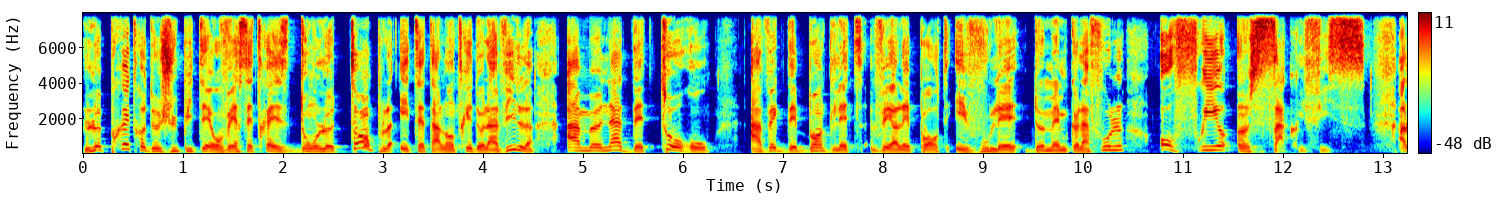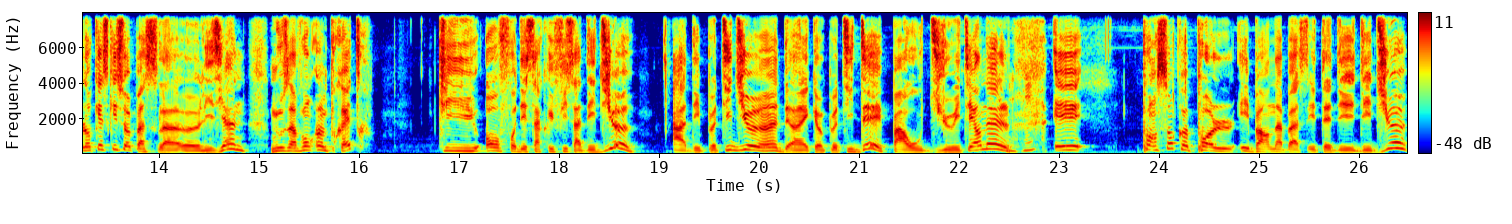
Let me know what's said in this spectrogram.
Le prêtre de Jupiter au verset 13, dont le temple était à l'entrée de la ville, amena des taureaux avec des bandelettes vers les portes et voulait, de même que la foule, offrir un sacrifice. Alors qu'est-ce qui se passe là, euh, Lisiane Nous avons un prêtre qui offre des sacrifices à des dieux, à des petits dieux, hein, avec un petit dé, pas au Dieu éternel. Et pensant que Paul et Barnabas étaient des, des dieux,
